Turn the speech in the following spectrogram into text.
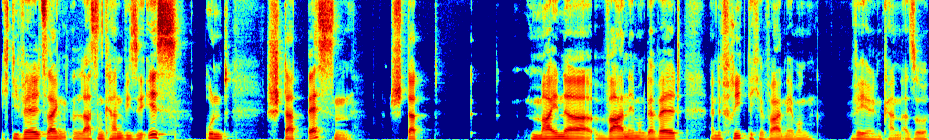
ich die Welt sein lassen kann, wie sie ist und stattdessen, statt meiner Wahrnehmung der Welt, eine friedliche Wahrnehmung wählen kann. Also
